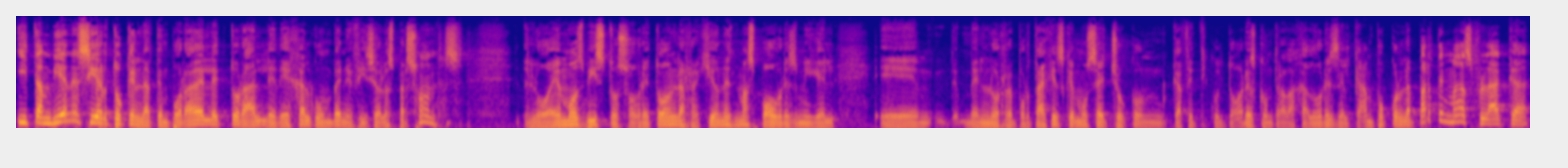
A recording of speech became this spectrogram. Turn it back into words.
y también es cierto que en la temporada electoral le deja algún beneficio a las personas. Lo hemos visto, sobre todo en las regiones más pobres, Miguel, eh, en los reportajes que hemos hecho con cafeticultores, con trabajadores del campo, con la parte más flaca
